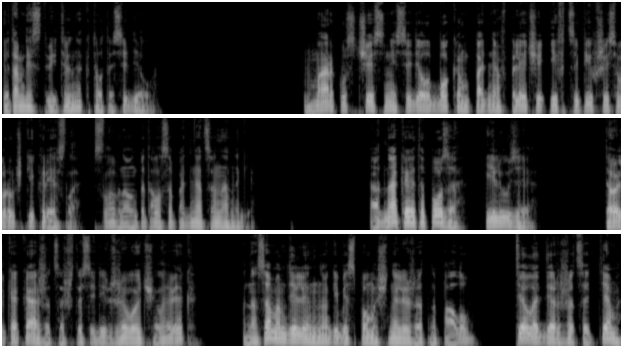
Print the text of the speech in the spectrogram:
И там действительно кто-то сидел. Маркус Честни сидел боком, подняв плечи и вцепившись в ручки кресла, словно он пытался подняться на ноги. Однако эта поза — иллюзия. Только кажется, что сидит живой человек, а на самом деле ноги беспомощно лежат на полу, тело держится тем,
